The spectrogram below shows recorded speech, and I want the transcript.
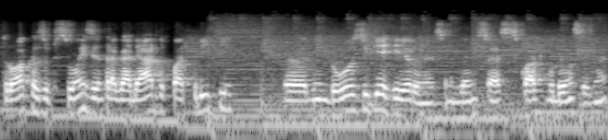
troca as opções, entra Galhardo, Patrick uh, Lindoso e Guerreiro, né? Se não me engano, são essas quatro mudanças, né?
